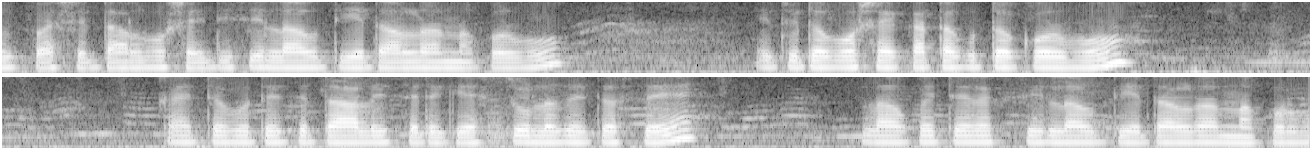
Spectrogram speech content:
ওই পাশে ডাল বসাই দিছি, লাউ দিয়ে ডাল রান্না করব। এই দুটা বসায় কাটাকুটা করব। কাইটা কুটে যে ডাল এই সাইডে গ্যাস চলে যাইতেছে। লাউ কেটে রাখছি, লাউ দিয়ে ডাল রান্না করব।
